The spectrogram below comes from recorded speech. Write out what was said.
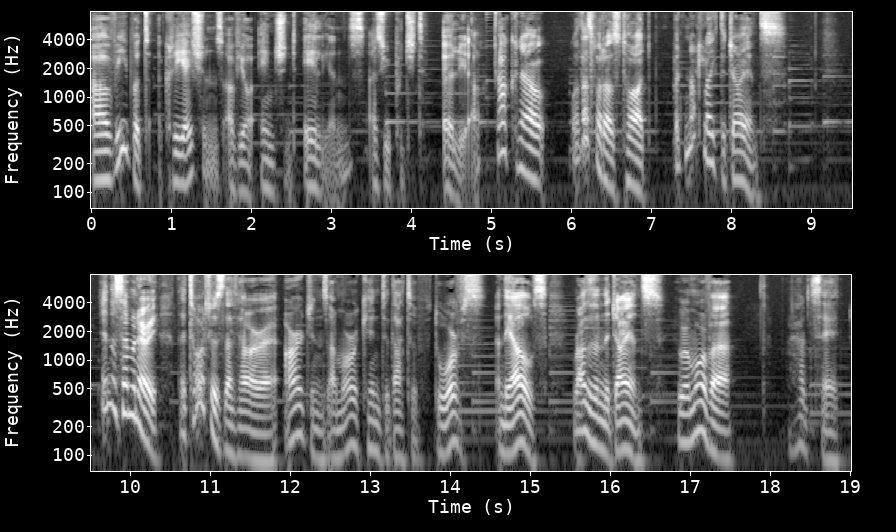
Are we but creations of your ancient aliens, as you put it earlier? Ach, now, well, that's what I was taught, but not like the giants. In the seminary, they taught us that our uh, origins are more akin to that of dwarves and the elves, rather than the giants, who are more of a, how to say it,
